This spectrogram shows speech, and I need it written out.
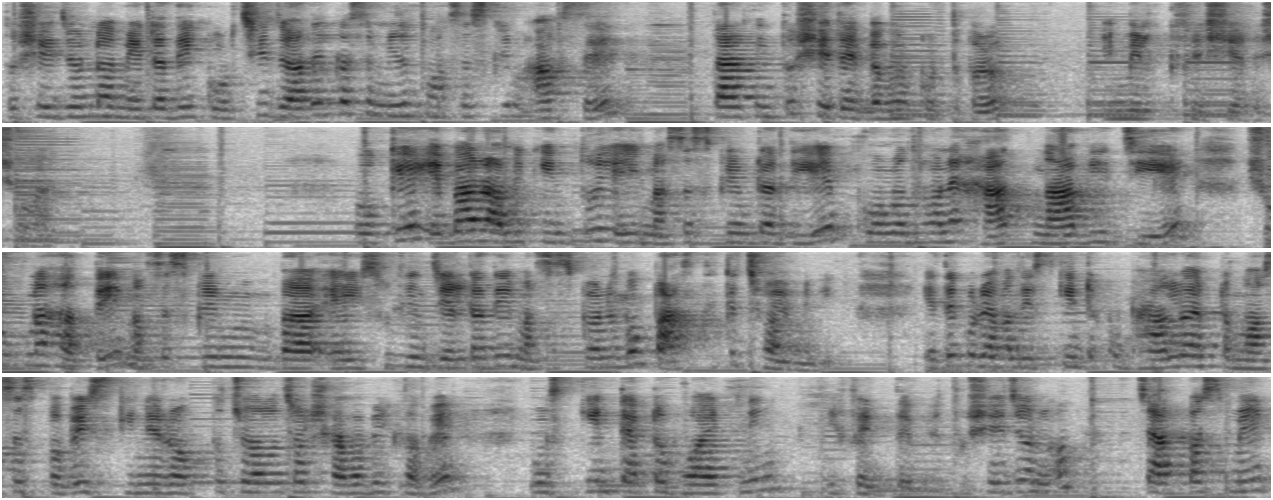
তো সেই জন্য আমি এটা দিয়ে করছি। যাদের কাছে মিল্ক মাসাজ ক্রিম আছে, তারা কিন্তু সেটাই ব্যবহার করতে পারো এই মিল্ক ফেশিয়ালের সময়। ওকে, এবার আমি কিন্তু এই মাসাজ ক্রিমটা দিয়ে কোনো ধরনের হাত না ভিজিয়ে শুকনো হাতে মাসাজ ক্রিম বা এই সুথিন জেলটা দিয়ে মাসাজ করে নেব পাঁচ থেকে ছয় মিনিট। এতে করে আমাদের স্কিনটা খুব ভালো একটা মাসাজ পাবে স্কিনের রক্ত চলাচল স্বাভাবিক হবে এবং স্কিনটা একটা হোয়াইটনিং ইফেক্ট দেবে। তো সেই জন্য চার পাঁচ মিনিট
